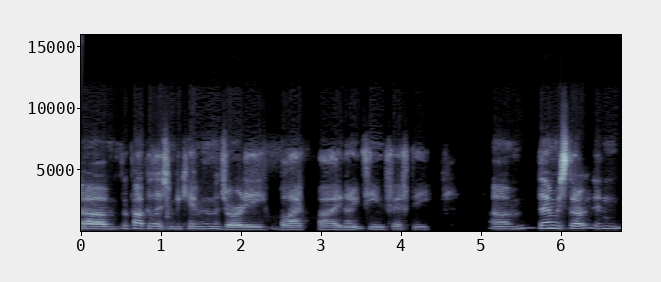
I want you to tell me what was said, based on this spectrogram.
um, the population became the majority black by 1950. Um, then we start in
